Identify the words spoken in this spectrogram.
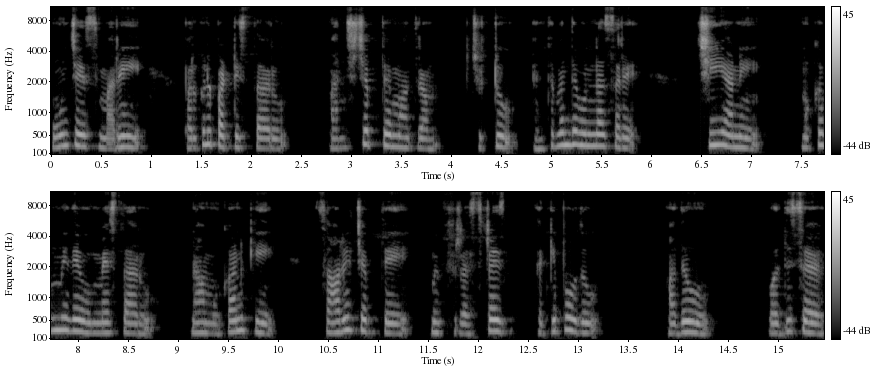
ఫోన్ చేసి మరీ పరుగులు పట్టిస్తారు. మంచి చెప్తే మాత్రం చుట్టూ ఎంతమంది ఉన్నా సరే చీ అని ముఖం మీదే ఉమ్మేస్తారు. నా ముఖానికి సారీ చెప్తే మీ ఫ్రస్ట్రేజ్ తగ్గిపోదు. మధు వద్దు సార్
